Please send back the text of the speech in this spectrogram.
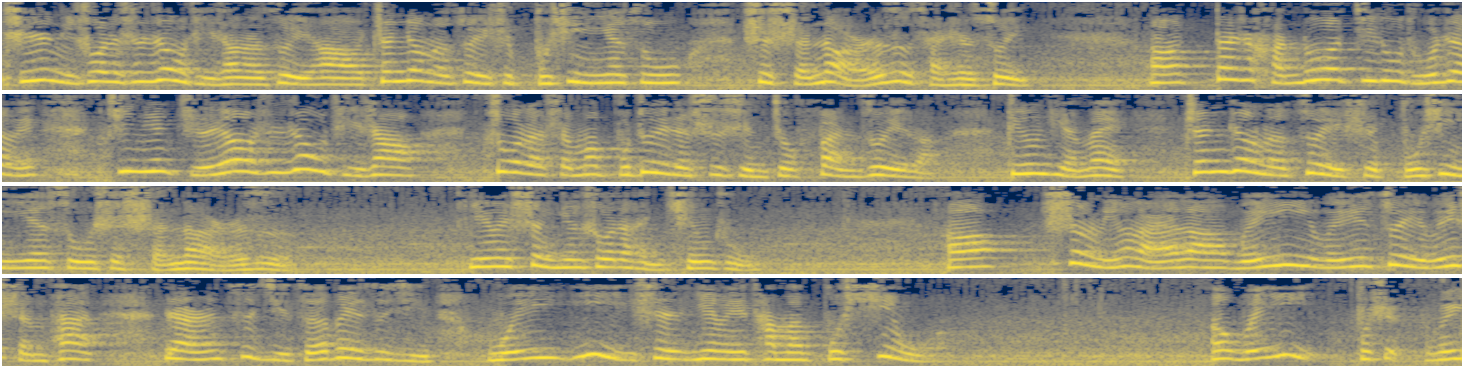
其实你说的是肉体上的罪哈，真正的罪是不信耶稣是神的儿子才是罪。啊！但是很多基督徒认为，今天只要是肉体上做了什么不对的事情，就犯罪了。弟兄姐妹，真正的罪是不信耶稣是神的儿子，因为圣经说的很清楚。啊，圣灵来了，为义为罪为审判，让人自己责备自己。为义是因为他们不信我。呃，唯一不是为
